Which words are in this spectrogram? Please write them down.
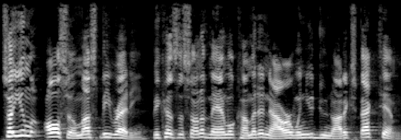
So you also must be ready, because the Son of Man will come at an hour when you do not expect him.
